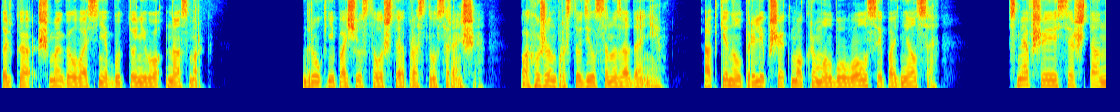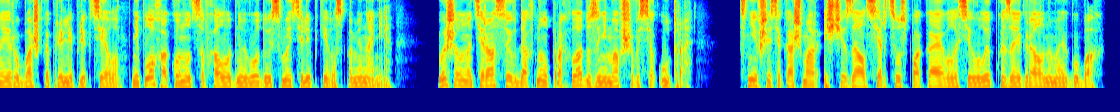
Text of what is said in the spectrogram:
только шмыгал во сне, будто у него насморк. Друг не почувствовал, что я проснулся раньше. Похоже, он простудился на задание. Откинул прилипшие к мокрому лбу волосы и поднялся — Смявшиеся штаны и рубашка прилипли к телу. Неплохо окунуться в холодную воду и смыть липкие воспоминания. Вышел на террасу и вдохнул прохладу занимавшегося утра. Снившийся кошмар исчезал, сердце успокаивалось, и улыбка заиграла на моих губах.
